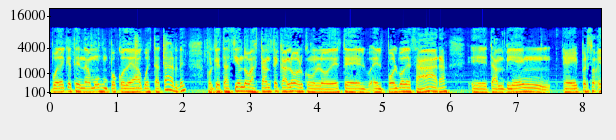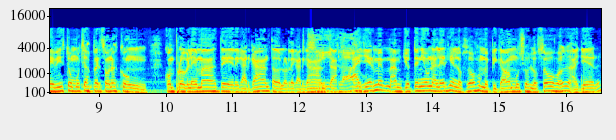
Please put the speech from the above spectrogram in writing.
puede que tengamos un poco de agua esta tarde, porque está haciendo bastante calor con lo de este, el, el polvo de Sahara. Eh, también he visto muchas personas con, con problemas de, de, garganta, dolor de garganta. Sí, claro. Ayer me, yo tenía una alergia en los ojos, me picaban mucho los ojos. Ayer.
